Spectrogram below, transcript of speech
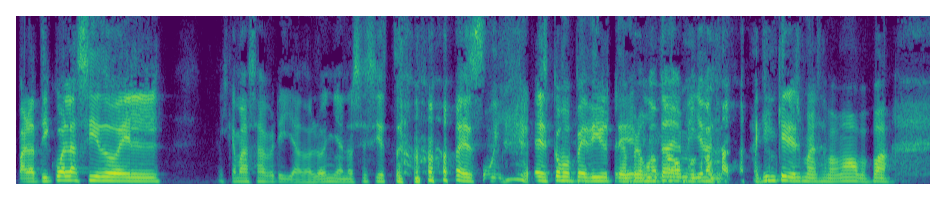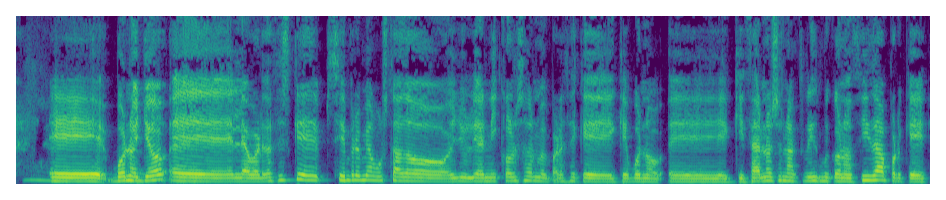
para ti, ¿cuál ha sido el, el que más ha brillado, Aloña? No sé si esto es, es como pedirte. La pregunta del millón. ¿A quién quieres más, a mamá o papá? Eh, bueno, yo, eh, la verdad es que siempre me ha gustado Julia Nicholson. Me parece que, que bueno, eh, quizá no es una actriz muy conocida porque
